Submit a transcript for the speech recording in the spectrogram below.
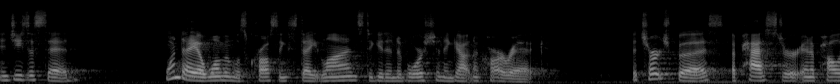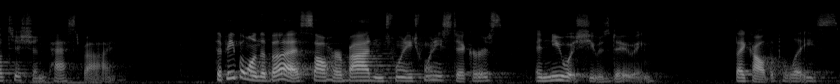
And Jesus said, One day a woman was crossing state lines to get an abortion and got in a car wreck. A church bus, a pastor, and a politician passed by. The people on the bus saw her Biden 2020 stickers and knew what she was doing. They called the police.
